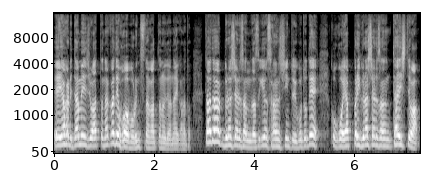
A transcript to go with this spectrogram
えー、やはりダメージはあった中でフォアボールにつながったのではないかなと。ただグラシアルさんの打席は三振ということでここやっぱりグラシアルさんに対しては、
